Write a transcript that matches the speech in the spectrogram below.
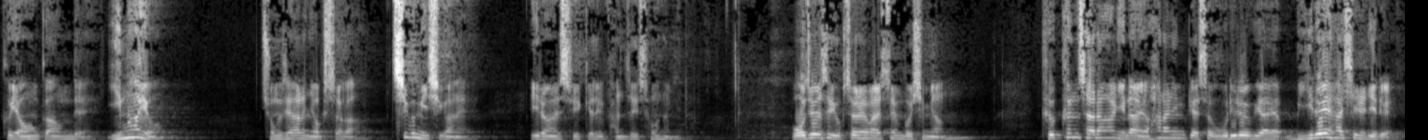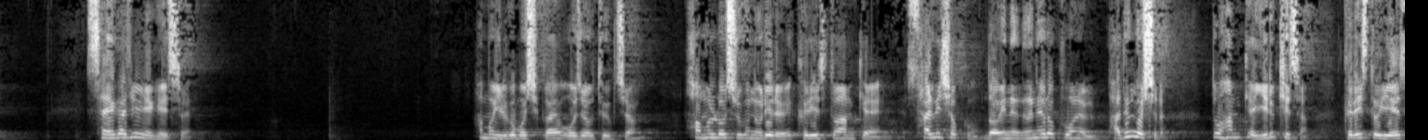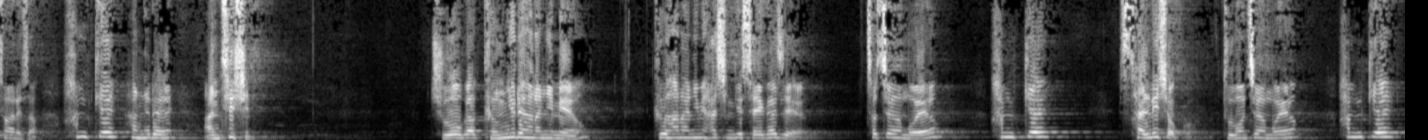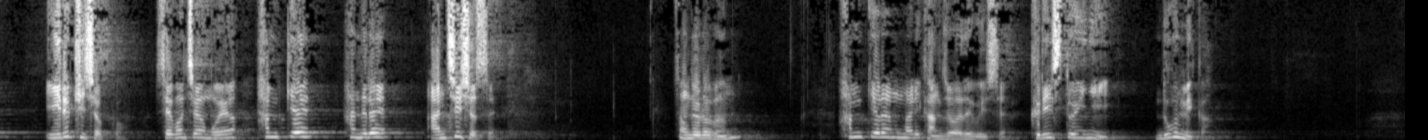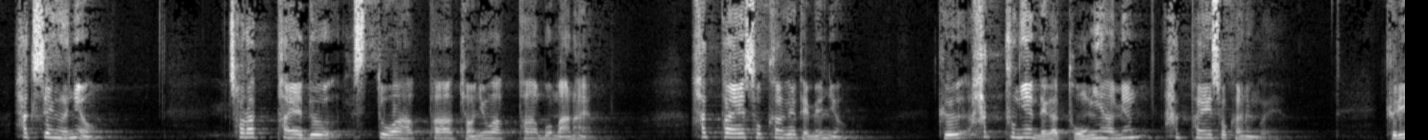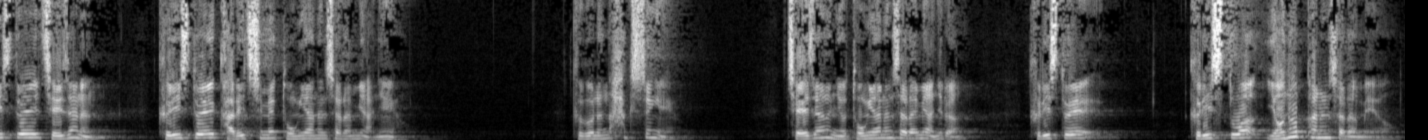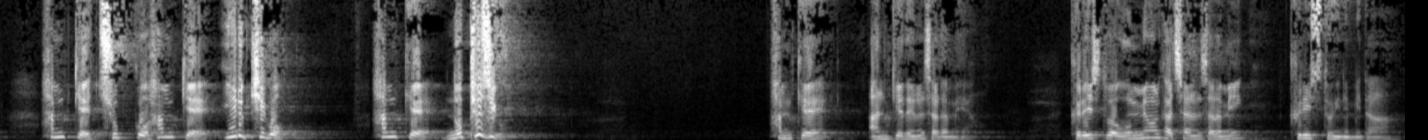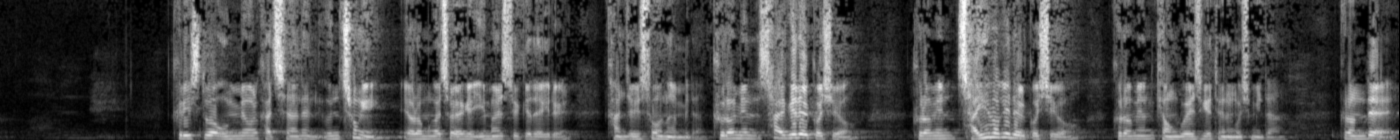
그 영혼 가운데 임하여 중생하는 역사가 지금 이 시간에 일어날 수 있게 될 간절히 소원합니다. 5절에서 6절의 말씀을 보시면 그 큰 사랑을 인하여 하나님께서 우리를 위하여 미래하실 일을 세 가지를 얘기했어요. 한번 읽어보실까요? 5절부터 6절. 허물로 죽은 우리를 그리스도와 함께 살리셨고 너희는 은혜로 구원을 받은 것이라 또 함께 일으키사 그리스도 예수 안에서 함께 하늘에 앉히신 주어가 긍휼의 하나님이에요. 그 하나님이 하신 게 세 가지예요. 첫째가 뭐예요? 함께 살리셨고 두 번째가 뭐예요? 함께 일으키셨고 세 번째가 뭐예요? 함께 하늘에 앉히셨어요. 성도 여러분, 함께라는 말이 강조가 되고 있어요. 그리스도인이 누굽니까? 학생은요, 철학파에도 스토아 학파, 견유학파 뭐 많아요. 학파에 속하게 되면요, 그 학풍에 내가 동의하면 학파에 속하는 거예요. 그리스도의 제자는 그리스도의 가르침에 동의하는 사람이 아니에요. 그거는 학생이에요. 제자는요, 동의하는 사람이 아니라 그리스도의 그리스도와 연합하는 사람이에요. 함께 죽고 함께 일으키고 함께 높여지고 함께 앉게 되는 사람이에요. 그리스도와 운명을 같이 하는 사람이 그리스도인입니다. 그리스도와 운명을 같이 하는 은총이 여러분과 저에게 임할 수 있게 되기를 간절히 소원합니다. 그러면 살게 될 것이요. 그러면 자유하게 될 것이요. 그러면 견고해지게 되는 것입니다. 그런데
